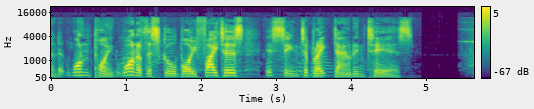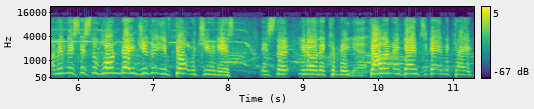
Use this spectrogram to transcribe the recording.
and at one point, one of the schoolboy fighters is seen to break down in tears. I mean, this is the one danger that you've got with juniors, is that, you know, they can be Yeah. gallant and game to get in the cage.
